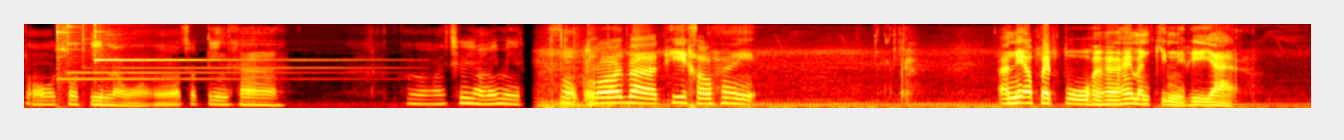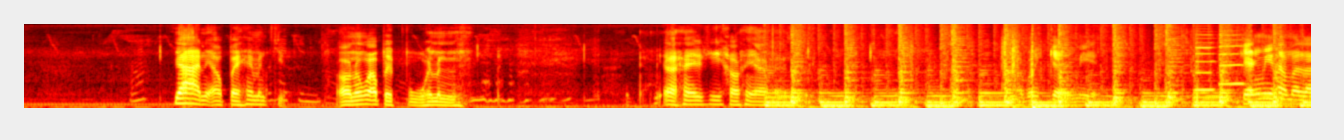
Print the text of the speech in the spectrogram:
โอ้โชว์ตีนเหรออ๋อโชว์ตีนค่ะอ๋อชื่อยังไม่มีหกร้อยบาทพี่เขาให้ อันนี้เอาไปปูให้มันกินนี่พี่ย่าย่านี่เอาไปให้มันกินกินอ๋อนึกว่าเอาไปปูให้มันอะให้พี่เขาให้อาหารเอาไปแกงนี่แกงนี่ทำอะไร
